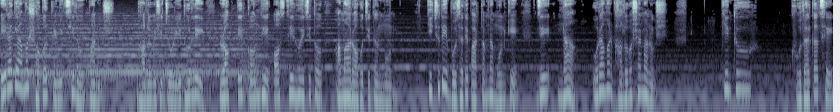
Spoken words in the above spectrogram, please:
এর আগে আমার সকল প্রেমিক ছিল মানুষ। ভালোবেসে জড়িয়ে ধরলেই রক্তের গন্ধে অস্থির হয়ে যেত আমার অবচেতন মন। কিছুতেই বোঝাতে পারতাম না মনকে যে, না, ওরা আমার ভালোবাসার মানুষ। কিন্তু ক্ষুধার কাছে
